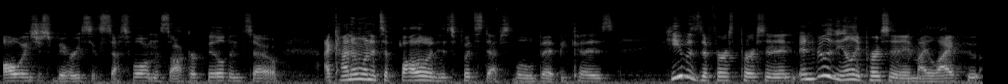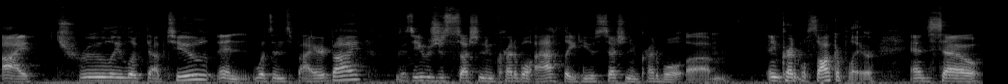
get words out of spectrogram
always just very successful on the soccer field. And so i kind of wanted to follow in his footsteps a little bit because he was the first person and, and really the only person in my life who I truly looked up to and was inspired by because he was just such an incredible athlete. He was such an incredible, um, incredible soccer player. And so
